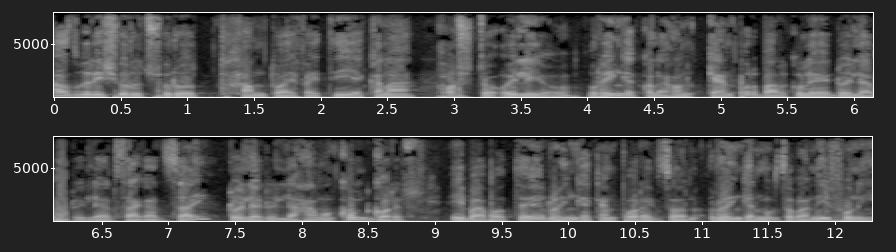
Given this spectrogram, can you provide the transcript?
হাজগরি শুরুত শুরুত হাম তোয়াইফাইতি একানা কষ্ট ওইলিও রোহিঙ্গা কল এখন ক্যাম্পর বার কলে ডইলা বডইলার জাগাত যাই ডইলা ডইলা হামকল গড়ের এই বাবতে রোহিঙ্গা ক্যাম্পর একজন রোহিঙ্গার মুখ জবানি ফুনি।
